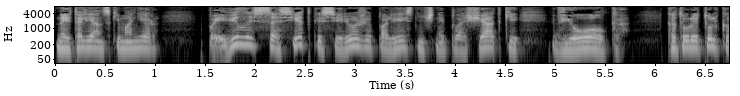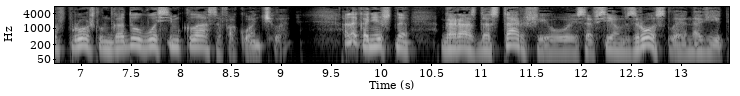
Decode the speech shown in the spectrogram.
на итальянский манер, появилась соседка Сережи по лестничной площадке Виолка, которая только в прошлом году восемь классов окончила — она, конечно, гораздо старше его и совсем взрослая на вид,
